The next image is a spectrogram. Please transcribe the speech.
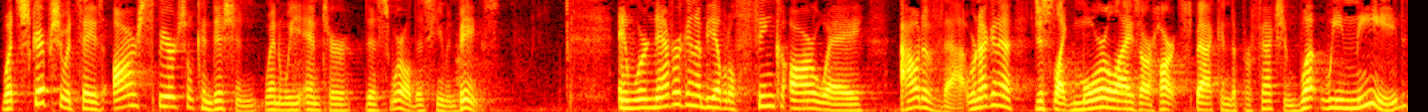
what Scripture would say is our spiritual condition when we enter this world as human beings. And we're never going to be able to think our way out of that. We're not going to just like moralize our hearts back into perfection. What we need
